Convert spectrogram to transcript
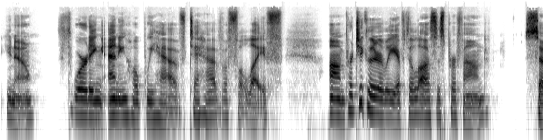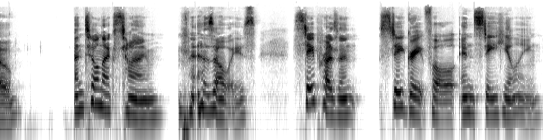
you know, thwarting any hope we have to have a full life, um, particularly if the loss is profound. So until next time, as always, stay present, stay grateful, and stay healing.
